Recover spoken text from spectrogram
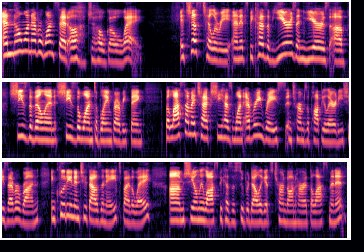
and no one ever once said, oh, Joe, go away. It's just Hillary, and it's because of years and years of she's the villain, she's the one to blame for everything. But last time I checked, she has won every race in terms of popularity she's ever run, including in 2008, by the way. Um, she only lost because the super delegates turned on her at the last minute.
